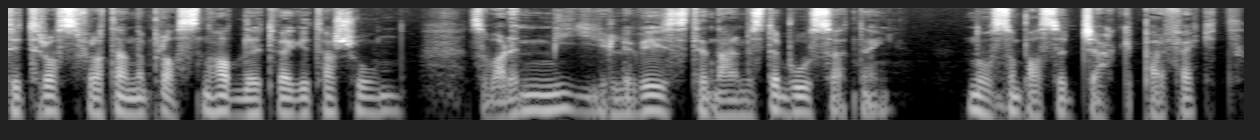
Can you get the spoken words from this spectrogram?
til tross for at denne plassen hadde litt vegetasjon, så var det milevis til nærmeste bosetning, noe som passet Jack perfekt.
